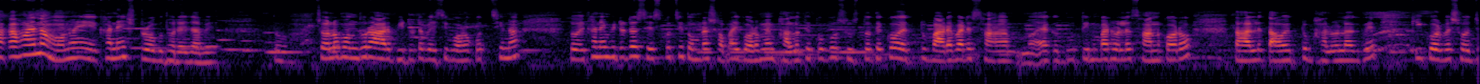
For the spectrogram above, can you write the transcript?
থাকা হয় না, মনে হয় এখানে স্ট্রোক ধরে যাবে। তো চলো বন্ধুরা, আর ভিডিওটা বেশি বড় করছি না। তো এখানে ভিডিওটা শেষ করছি। তোমরা সবাই গরমে ভালো থেকো গো, সুস্থ থেকো। একটু বারে বারে এক, দু, তিনবার হলে স্নান করো, তাহলে তাও একটু ভালো লাগবে। কি করবে সহ্য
